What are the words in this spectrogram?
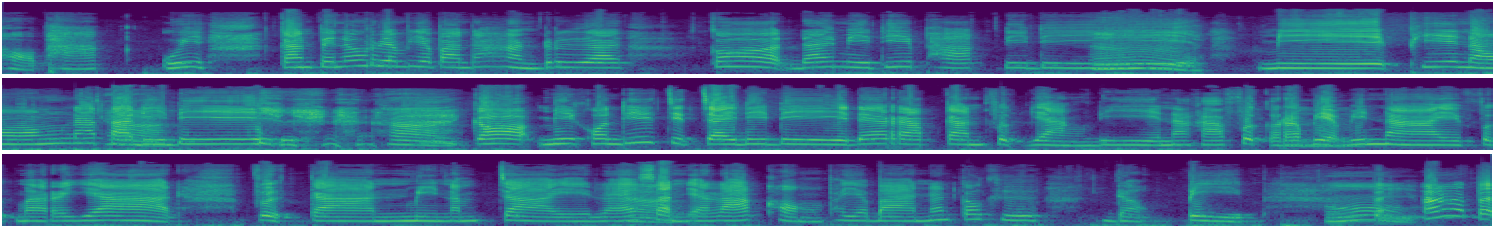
หอพัก อุ้ยการเป็นนักเรียนพยาบาลทหารเรือ ก็ได้มีที่พักดีอืมๆมีพี่น้องหน้าตาค่ะดีค่ะๆก็มีคนที่จิตใจดีๆ ได้รับการฝึกอย่างดีนะคะ ฝึกระเบียบอืมวินยัย ฝึกมารยาท ฝึกการมีน้ำใจ และค่ะสัญลักษณ์ของพยาบาลนั่นก็คือดอกปีบอ๋อแต่อ่าแต่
